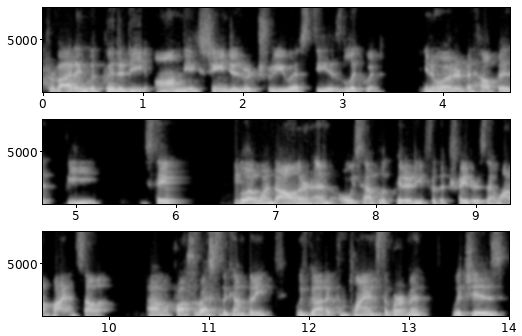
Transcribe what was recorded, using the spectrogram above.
providing liquidity on the exchanges where True USD is liquid in order to help it be stable at one dollar and always have liquidity for the traders that want to buy and sell it. Um, across the rest of the company, we've got a compliance department, which is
